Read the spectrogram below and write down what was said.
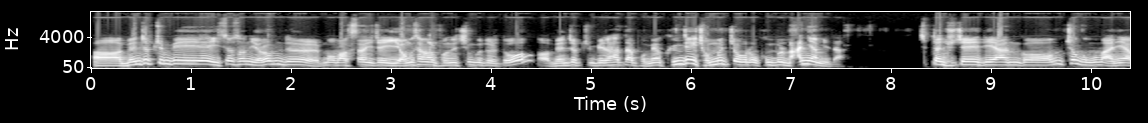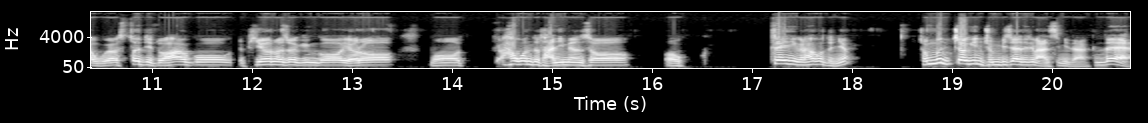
어, 면접 준비에 있어서는 여러분들 뭐 막상 이제 이 영상을 보는 친구들도 어, 면접 준비를 하다 보면 굉장히 전문적으로 공부를 많이 합니다. 집단 주제에 대한 거 엄청 공부 많이 하고요. 스터디도 하고 또 비언어적인 거 여러 뭐 학원도 다니면서 어, 트레이닝을 하거든요. 전문적인 준비자들이 많습니다. 근데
